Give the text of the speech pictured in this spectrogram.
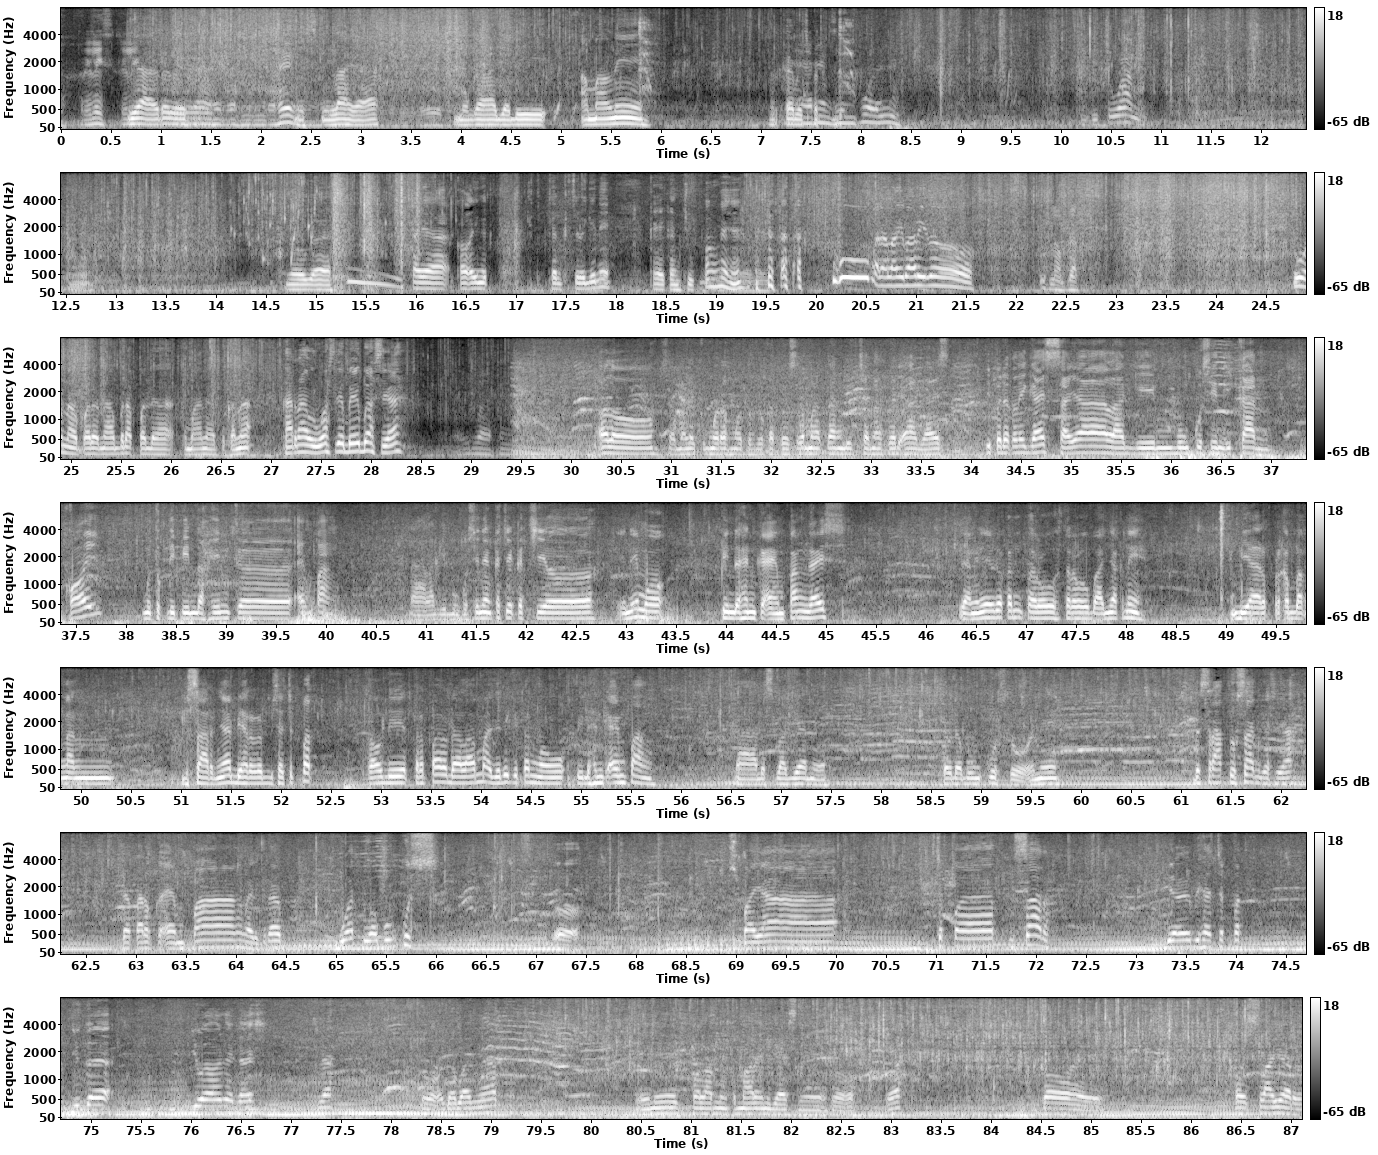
Ayo, rilis, rilis. Iya, rilis. Bismillah ya. Semoga jadi amal nih. Berkah cepet. Jempol ini. Cuan. Yo guys, kayak kalau inget ikan kecil gini kayak ikan cupang kan ya. uh, pada lari-lari tuh. Uh, nabrak. Tuh, nah pada nabrak pada ke mana tuh? Karena karena luas dia bebas ya. Halo, assalamualaikum warahmatullahi wabarakatuh. Selamat datang di channel PDA guys. Di pada kali guys, saya lagi membungkusin ikan koi untuk dipindahin ke empang. Nah, lagi bungkusin yang kecil-kecil. Ini mau pindahin ke empang guys. Yang ini udah kan terlalu terlalu banyak nih. Biar perkembangan besarnya biar bisa cepat. Kalau di terpal udah lama, jadi kita mau pindahin ke empang. Nah, ada sebagian ya. Kita udah bungkus tuh. Ini udah seratusan guys ya. Kita taruh ke empang dan kita buat dua bungkus. Tuh. Supaya cepat besar. Biar bisa cepat juga jualnya guys. Ya. Tuh udah banyak. Nah, ini kolam yang kemarin guys nih. Tuh ya. Koi koi slayer.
